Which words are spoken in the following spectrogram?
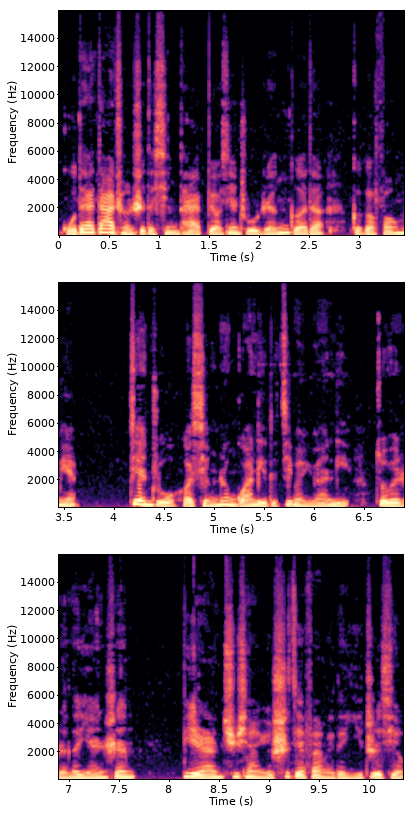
古代大城市的形态表现出人格的各个方面。建筑和行政管理的基本原理作为人的延伸，必然趋向于世界范围的一致性。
